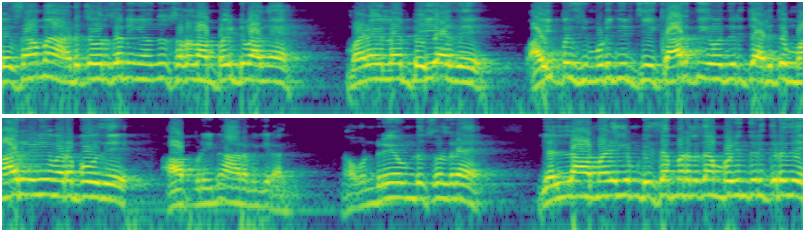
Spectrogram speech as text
பேசாமல் அடுத்த வருஷம் நீங்கள் வந்து சொல்லலாம் போயிட்டு வாங்க. மழையெல்லாம் பெய்யாது. ஐப்பசி முடிஞ்சிருச்சு கார்த்திகை வந்துருச்சு அடுத்து மார்கழியும் வரப்போகுது அப்படின்னு ஆரம்பிக்கிறாங்க. நான் ஒன்றே ஒன்று சொல்கிறேன் எல்லா மழையும் டிசம்பரில் தான் பொழிந்திருக்கிறது.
